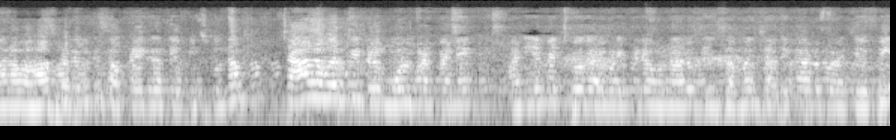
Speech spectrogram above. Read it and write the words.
మనం హాస్పిటల్కి సపరేట్గా తెప్పించుకుందాం. చాలా వరకు ఇక్కడ మూడు పడిపోయినాయి. మా డిఎంహెచ్ఓ గారు కూడా ఇక్కడే ఉన్నారు. దీనికి సంబంధించి అధికారులు కూడా చెప్పి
